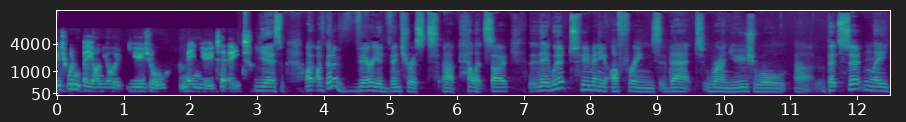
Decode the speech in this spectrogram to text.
which wouldn't be on your usual menu to eat. Yes, I've got a very adventurous uh, palate, so there weren't too many offerings that were unusual, uh, but certainly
